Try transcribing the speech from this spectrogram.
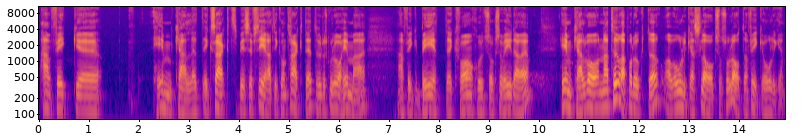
han fick eh, hemkallet exakt specificerat i kontraktet hur det skulle vara hemma. Han fick bete, kvarnskjuts och så vidare. Hemkall var naturaprodukter av olika slag som soldaten fick årligen.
